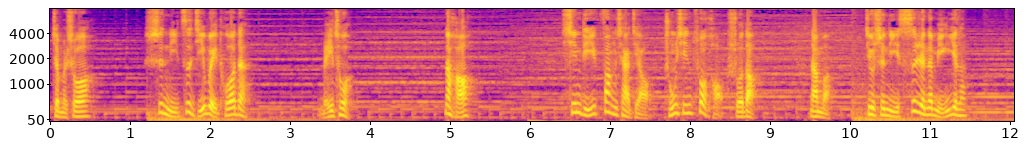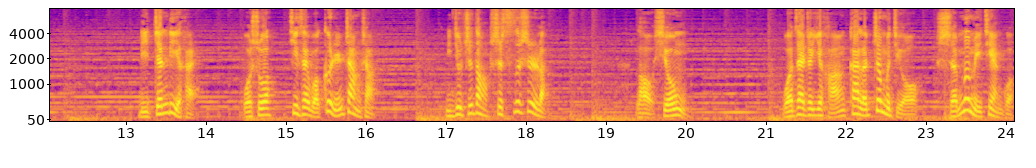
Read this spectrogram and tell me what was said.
这么说，是你自己委托的？没错，那好，辛迪放下脚，重新坐好，说道：“那么，就是你私人的名义了。你真厉害，我说记在我个人账上，你就知道是私事了。老兄，我在这一行干了这么久，什么没见过？”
